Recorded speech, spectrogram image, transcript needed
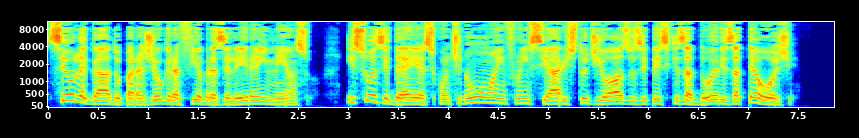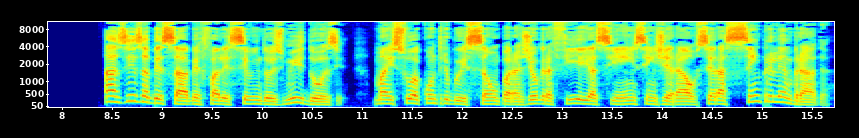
Seu legado para a geografia brasileira é imenso, e suas ideias continuam a influenciar estudiosos e pesquisadores até hoje. Aziz Abessaber faleceu em 2012, mas sua contribuição para a geografia e a ciência em geral será sempre lembrada.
